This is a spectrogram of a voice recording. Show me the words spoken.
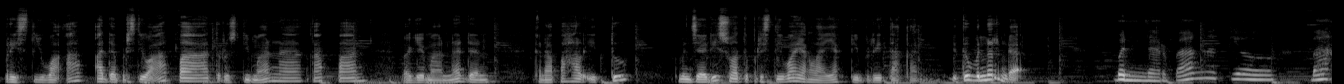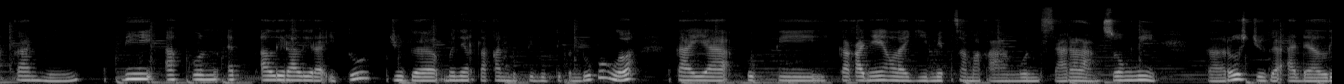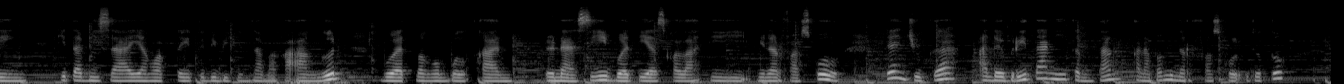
peristiwa apa, ada peristiwa apa, terus di mana, kapan, bagaimana dan kenapa hal itu menjadi suatu peristiwa yang layak diberitakan. Itu bener nggak? Bener banget yo. Bahkan nih di akun @aliralira itu juga menyertakan bukti-bukti pendukung loh kayak bukti kakaknya yang lagi meet sama Kak Anggun secara langsung nih terus juga ada link kita bisa yang waktu itu dibikin sama Kak Anggun buat mengumpulkan donasi buat dia sekolah di Minerva School dan juga ada berita nih tentang kenapa Minerva School itu tuh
